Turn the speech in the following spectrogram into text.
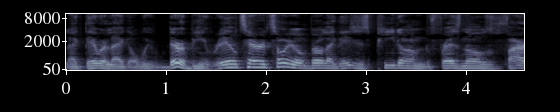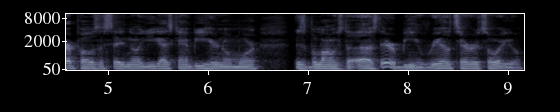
Like they were like, oh, we, they were being real territorial, bro. Like they just peed on the Fresno's fire post and said, no, you guys can't be here no more. This belongs to us. They were being real territorial.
